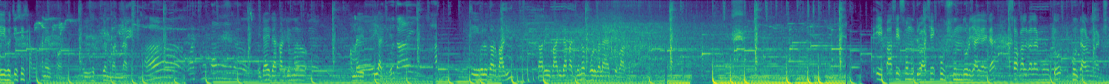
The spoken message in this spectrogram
এই হচ্ছে সেই শাহরুখ খানের ঘর এই হচ্ছে মান্নাত। এটাই দেখার জন্য আমরা এসেছি আজকে। এই হলো তার বাড়ি তার এই বাড়ি দেখার জন্য ভোরবেলায় আসছে বাঘলা এই পাশে সমুদ্র আছে, খুব সুন্দর জায়গা এটা। সকালবেলার মুহূর্ত খুব দারুণ লাগছে।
